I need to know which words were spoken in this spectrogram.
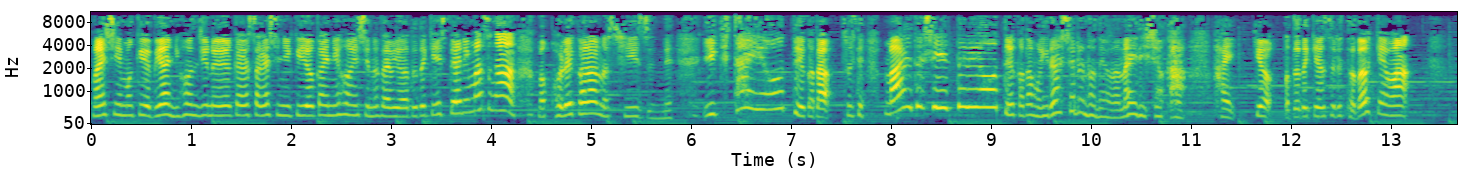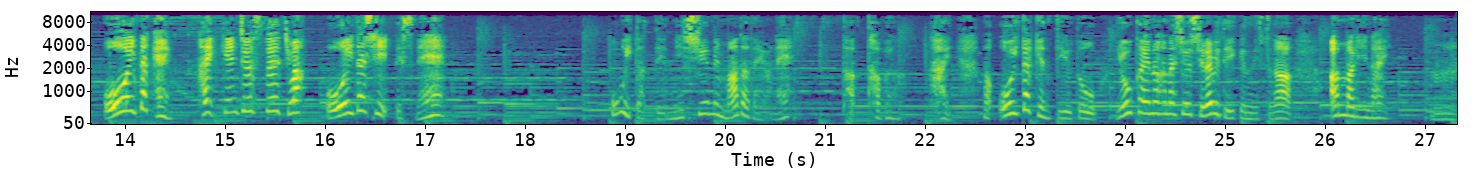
毎週木曜日は日本中の妖怪を探しに行く妖怪日本一の旅をお届けしておりますが、まあ、これからのシーズンね、行きたいよっていう方、そして毎年行ってるよっていう方もいらっしゃるのではないでしょうか。はい。今日お届けをする都道府県は、大分県。はい。県庁スペーチは大分市ですね。大分って2週目まだだよね。た、多分。はい。まあ、大分県っていうと、妖怪の話を調べていくんですが、あんまりいない。うん。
